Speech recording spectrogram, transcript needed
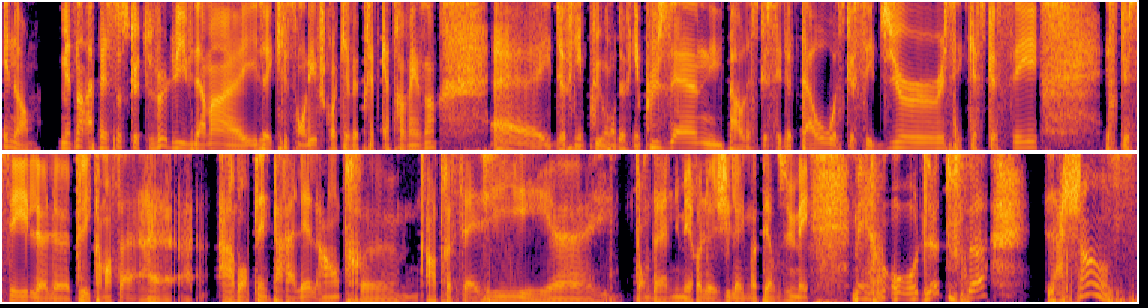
énorme. Maintenant, appelle ça ce que tu veux. Lui, évidemment, euh, il a écrit son livre, je crois qu'il avait près de 80 ans. Euh, il devient plus, on devient plus zen. Il parle, est-ce que c'est le Tao? Est-ce que c'est Dieu? C'est qu'est-ce que c'est? Est-ce que c'est le, le, Puis il commence à, avoir plein de parallèles entre euh, entre sa vie et euh, il tombe dans la numérologie. Là, il m'a perdu. Mais mais au-delà de tout ça, la chance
